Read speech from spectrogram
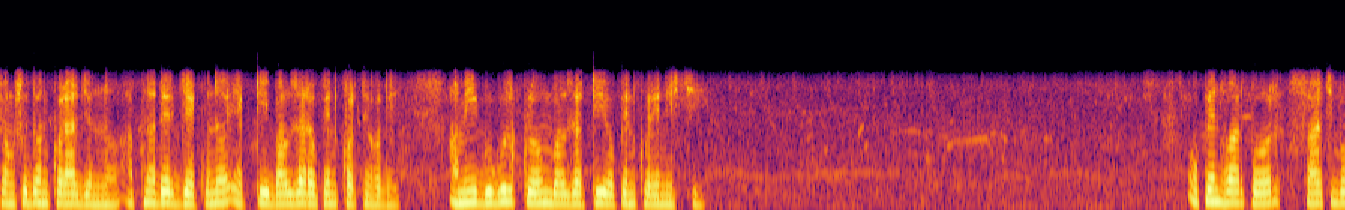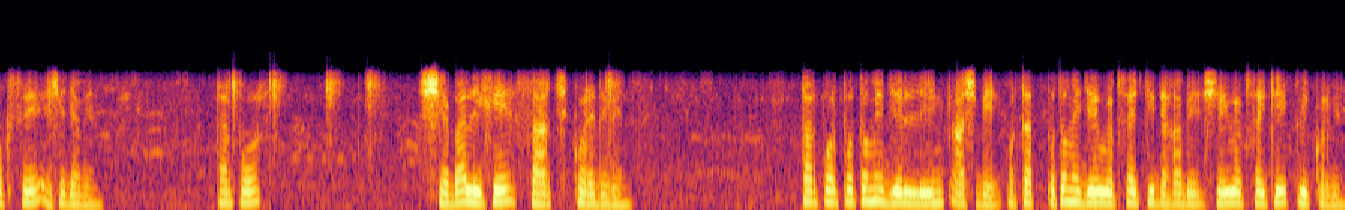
সংশোধন করার জন্য আপনাদের যে কোনো একটি ব্রাউজার ওপেন করতে হবে। আমি গুগল ক্রোম ব্রাউজারটি ওপেন করে নিচ্ছি। ওপেন হওয়ার পর সার্চ বক্সে এসে যাবেন। তারপর সেবা লিখে সার্চ করে দেবেন। তারপর প্রথমে যে লিংক আসবে, অর্থাৎ প্রথমে যে ওয়েবসাইটটি দেখাবে, সেই ওয়েবসাইটে ক্লিক করবেন।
